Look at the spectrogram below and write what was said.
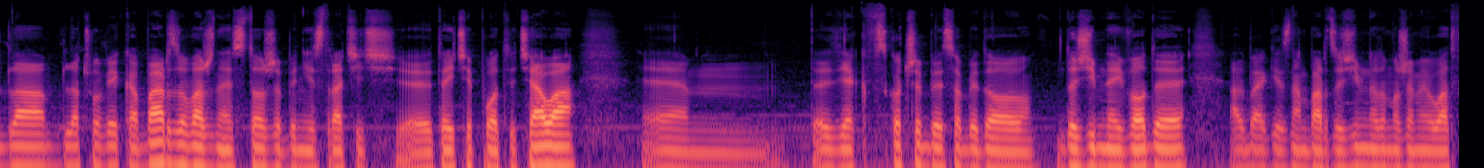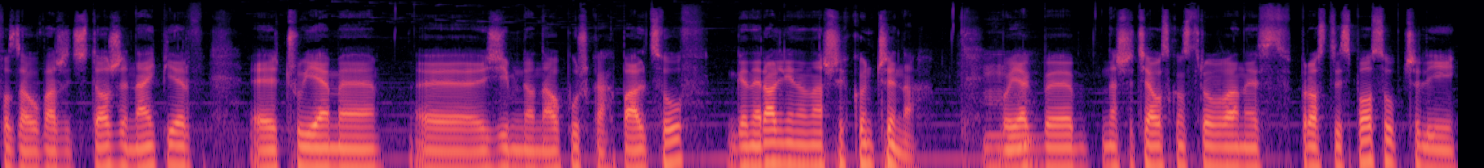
dla, dla człowieka bardzo ważne jest to, żeby nie stracić y, tej ciepłoty ciała. jak wskoczymy sobie do, do zimnej wody, albo jak jest nam bardzo zimno, to możemy łatwo zauważyć to, że najpierw y, czujemy zimno na opuszkach palców, generalnie na naszych kończynach. Bo mhm. jakby nasze ciało skonstruowane jest w prosty sposób, czyli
